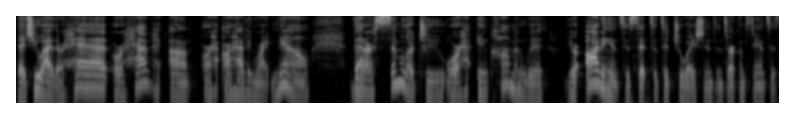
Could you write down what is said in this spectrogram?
that you either had or have um, or are having right now that are similar to or in common with your audience's sets of situations and circumstances,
